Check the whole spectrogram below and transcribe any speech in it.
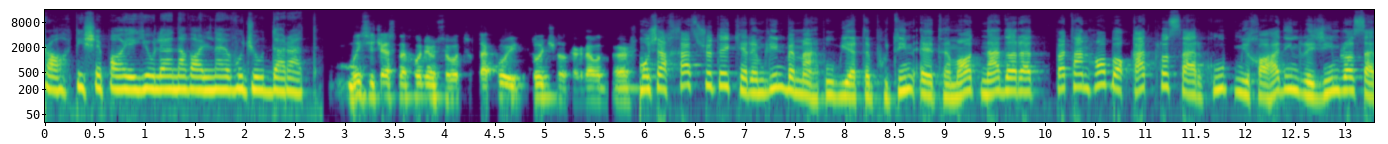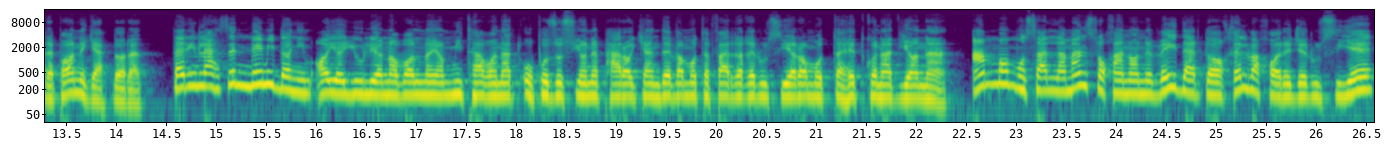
راه پیش پای یولیا ناوالنایا وجود دارد. مشخص شده کرملین به محبوبیت پوتین اعتماد ندارد و تنها با قتل و سرکوب می‌خواهد این رژیم را سر پا نگه دارد. در این لحظه نمی‌دانیم آیا یولیا ناوالنایا می‌تواند اپوزیسیون پراکنده و متفرق روسیه را متحد کند یا نه. اما مسلما سخنان وی در داخل و خارج روسیه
